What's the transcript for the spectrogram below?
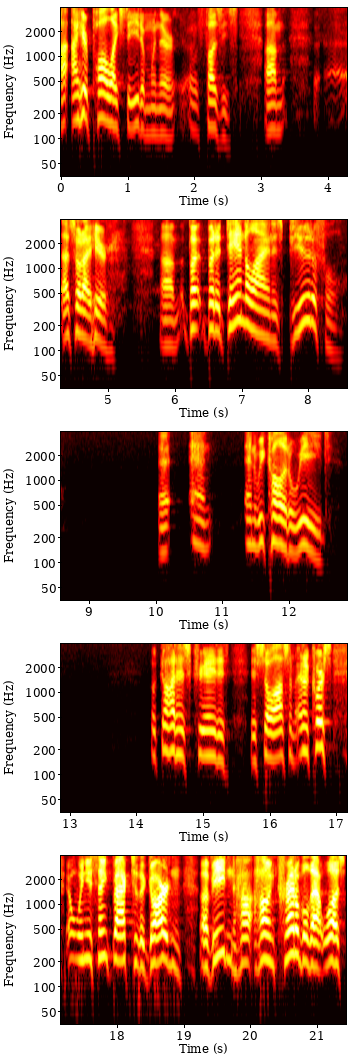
I, I, hear Paul likes to eat them when they're uh, fuzzies. Um, that's what I hear. Um, but, but a dandelion is beautiful. And, and, and we call it a weed what God has created is so awesome. And of course, when you think back to the Garden of Eden, how, how incredible that was.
